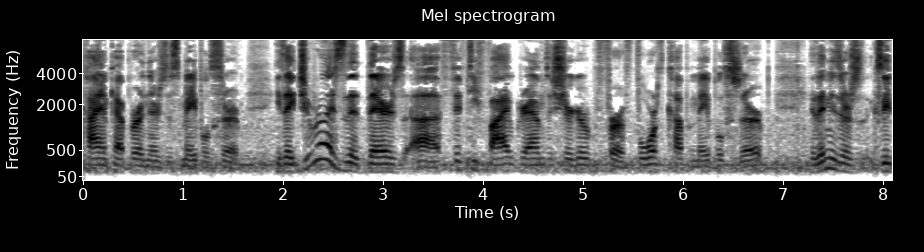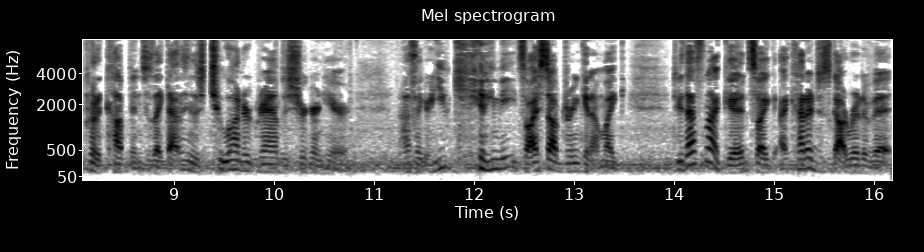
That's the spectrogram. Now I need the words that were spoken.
cayenne pepper, and there's this maple syrup. He's like, do you realize that there's uh, 55 grams of sugar for a fourth cup of maple syrup? And that means there's because he put a cup in, so he's like that means there's 200 grams of sugar in here. And I was like, are you kidding me? So I stopped drinking. I'm like, dude, that's not good. So I, I kind of just got rid of it.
